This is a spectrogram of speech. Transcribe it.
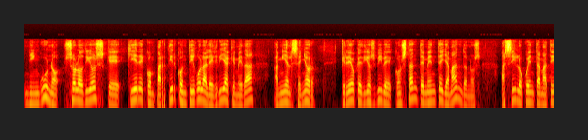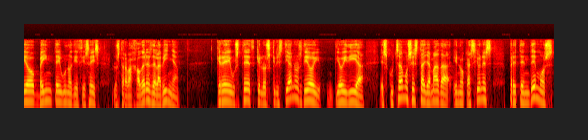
ninguno, solo Dios que quiere compartir contigo la alegría que me da a mí el Señor. Creo que Dios vive constantemente llamándonos. Así lo cuenta Mateo 21:16, los trabajadores de la viña. ¿Cree usted que los cristianos de hoy, de hoy día, escuchamos esta llamada, en ocasiones pretendemos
